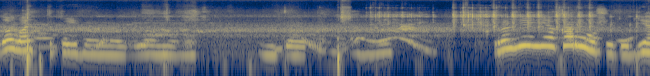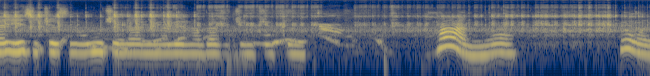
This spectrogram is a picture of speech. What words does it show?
давайте поиграем в Лондон. Так. мгм. Управление хорошее тут. Я, если честно, лучше, наверное, даже, чем чемпион. Ага, ну... Ой,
